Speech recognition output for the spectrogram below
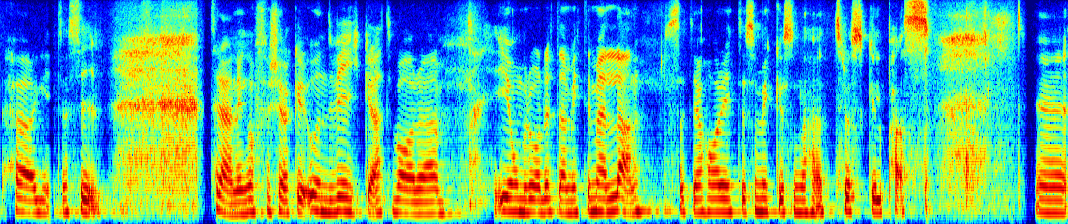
högintensiv träning och försöker undvika att vara i området där mittemellan. Så att jag har inte så mycket sådana här tröskelpass. Eh,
